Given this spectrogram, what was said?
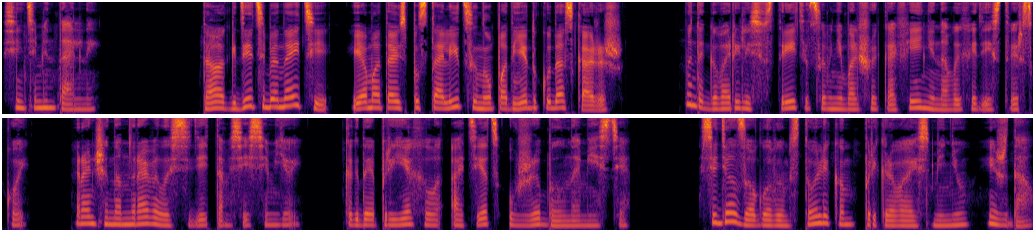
сентиментальный. «Так, где тебя найти? Я мотаюсь по столице, но подъеду, куда скажешь». Мы договорились встретиться в небольшой кофейне на выходе из Тверской. Раньше нам нравилось сидеть там всей семьей. Когда я приехала, отец уже был на месте. Сидел за угловым столиком, прикрываясь меню, и ждал.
